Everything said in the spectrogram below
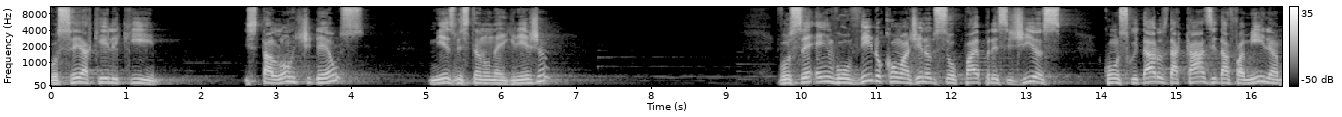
Você é aquele que está longe de Deus, mesmo estando na igreja? Você é envolvido com a agenda do seu pai para esses dias, com os cuidados da casa e da família,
